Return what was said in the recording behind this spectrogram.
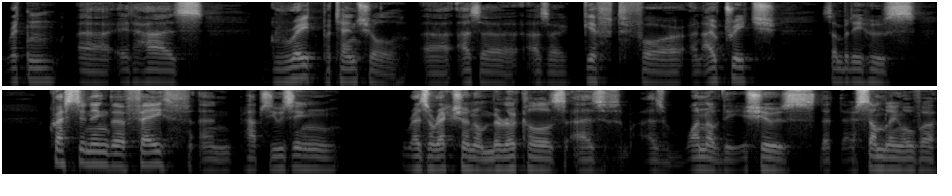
written. Uh, it has great potential uh, as a as a gift for an outreach. Somebody who's questioning the faith and perhaps using resurrection or miracles as as one of the issues that they're stumbling over,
